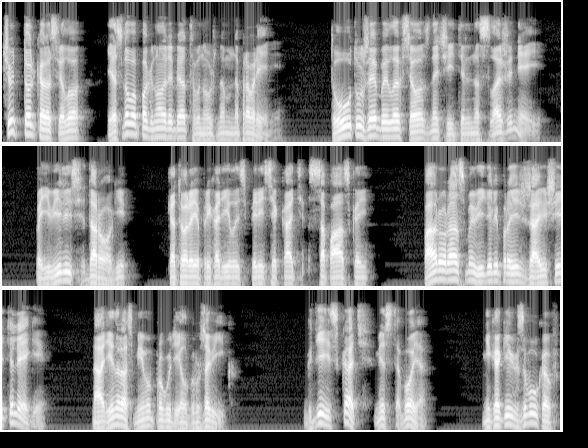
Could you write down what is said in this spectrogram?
Чуть только рассвело, я снова погнал ребят в нужном направлении. Тут уже было все значительно сложнее появились дороги, которые приходилось пересекать с опаской. Пару раз мы видели проезжающие телеги. На один раз мимо прогудел грузовик. где искать место боя. Никаких звуков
